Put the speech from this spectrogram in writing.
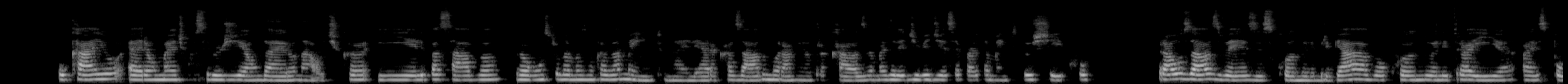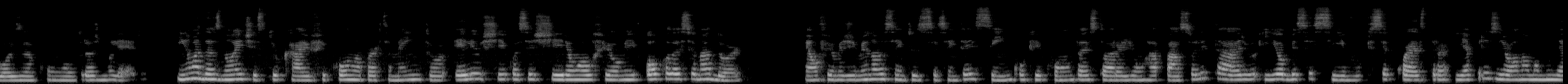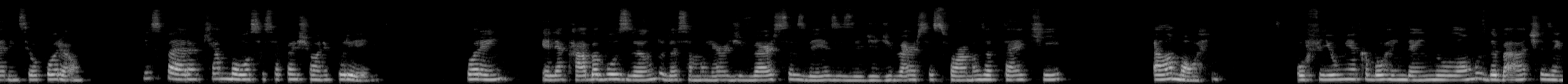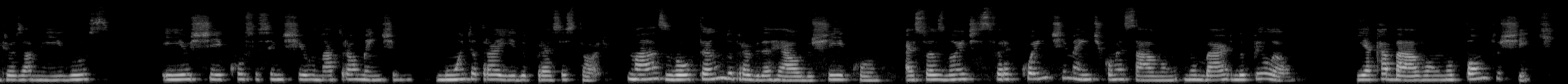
O Caio era um médico cirurgião da aeronáutica e ele passava por alguns problemas no casamento, né? Ele era casado, morava em outra casa, mas ele dividia esse apartamento do Chico para usar às vezes quando ele brigava ou quando ele traía a esposa com outras mulheres. Em uma das noites que o Caio ficou no apartamento, ele e o Chico assistiram ao filme O Colecionador, é um filme de 1965 que conta a história de um rapaz solitário e obsessivo que sequestra e aprisiona uma mulher em seu porão e espera que a moça se apaixone por ele. Porém, ele acaba abusando dessa mulher diversas vezes e de diversas formas até que ela morre. O filme acabou rendendo longos debates entre os amigos e o Chico se sentiu naturalmente muito atraído por essa história. Mas, voltando para a vida real do Chico, as suas noites frequentemente começavam no bar do Pilão e acabavam no Ponto Chique.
